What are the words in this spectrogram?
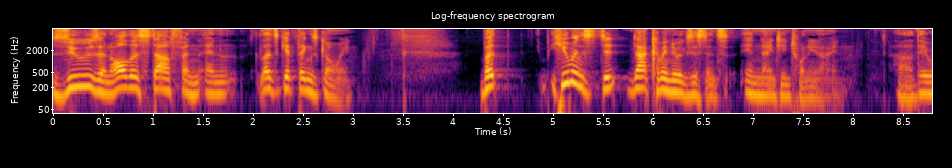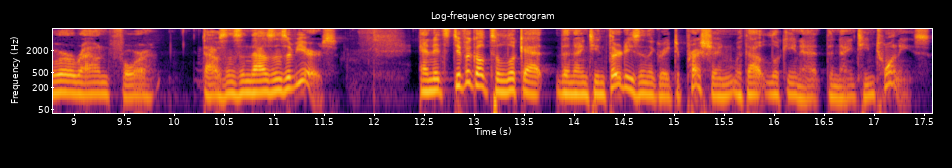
zoos and all this stuff and, and let's get things going. But humans did not come into existence in 1929. Uh, they were around for thousands and thousands of years. And it's difficult to look at the 1930s and the Great Depression without looking at the 1920s.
